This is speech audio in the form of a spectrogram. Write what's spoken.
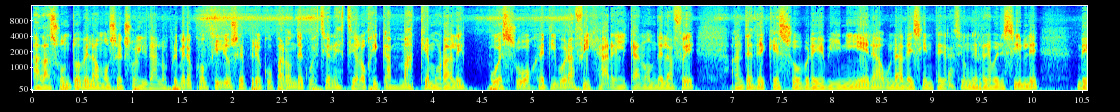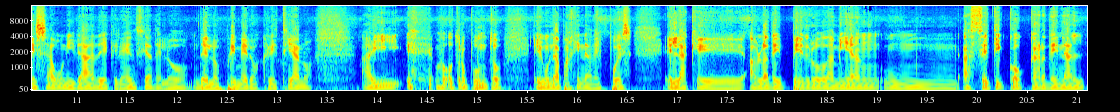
al asunto de la homosexualidad. Los primeros concilios se preocuparon de cuestiones teológicas más que morales, pues su objetivo era fijar el canon de la fe antes de que sobreviniera una desintegración irreversible de esa unidad de creencias de, de los primeros cristianos. Hay otro punto en una página después en la que habla de Pedro Damián, un ascético cardenal,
